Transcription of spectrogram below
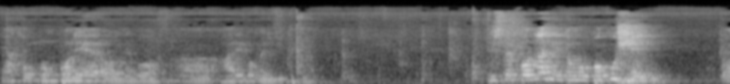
nějakou bombonierou nebo uh, Haribo medvídky. Že jsme podlehli tomu pokušení, uh,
